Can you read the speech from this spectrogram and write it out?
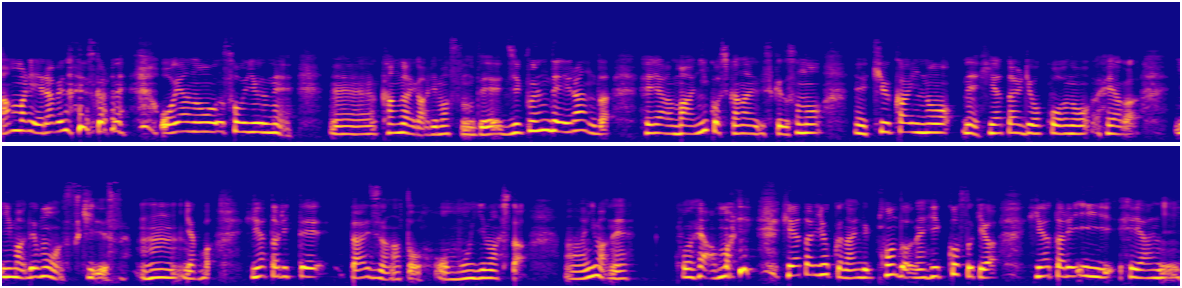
あんまり選べないですからね。親のそういうね、えー、考えがありますので、自分で選んだ部屋、まあ2個しかないですけど、その、え、9階のね、日当たり良好の部屋が今でも好きです。うん、やっぱ日当たりって大事だなと思いました。あ今ね、この部屋あんまり 日当たり良くないんで、今度ね、引っ越すときは日当たりいい部屋に引っ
